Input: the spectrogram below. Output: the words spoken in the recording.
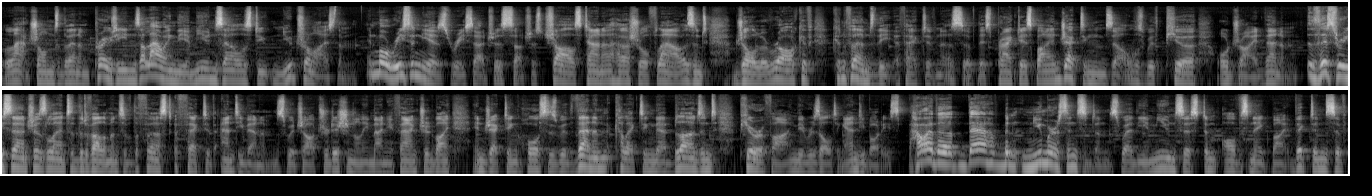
latch onto the venom proteins, allowing the immune cells to neutralize them. In more recent years, researchers such as Charles Tanner, Herschel Flowers, and Joel LaRocque confirmed the effectiveness of this practice by injecting themselves with pure or dried venom. This research has led to the development of the first effective antivenoms, which are traditionally manufactured by injecting horses with venom, collecting their blood, and purifying the resulting antibodies. However, there have been numerous incidents where the immune system of snakebite victims have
